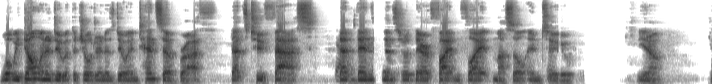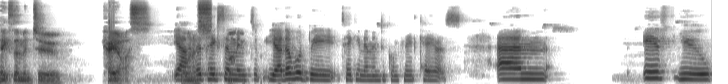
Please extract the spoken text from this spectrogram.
What we don't want to do with the children is do intensive breath. That's too fast. Yeah. That then sends their fight and flight muscle into, you know, takes them into chaos. yeah that takes them into yeah that would be taking them into complete chaos and if you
